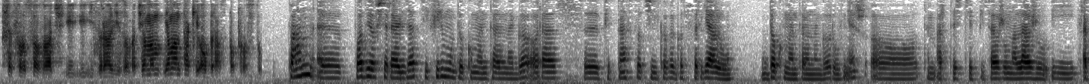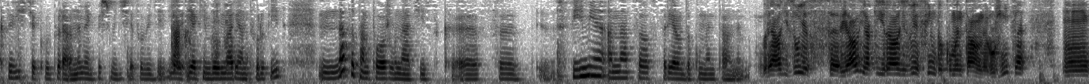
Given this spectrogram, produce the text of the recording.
przeforsować i, i zrealizować. Ja mam, ja mam taki obraz po prostu. Pan e, podjął się realizacji filmu dokumentalnego oraz 15-odcinkowego e, serialu dokumentalnego również o tym artyście, pisarzu, malarzu i aktywiście kulturalnym, jakbyśmy dzisiaj powiedzieli, tak. jakim był Marian Turwit. Na co Pan położył nacisk e, w w filmie, a na co w serialu dokumentalnym? Realizuje serial, jak i realizuje film dokumentalny. Różnice mm,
